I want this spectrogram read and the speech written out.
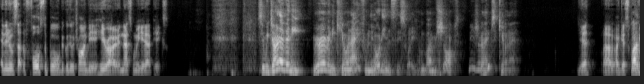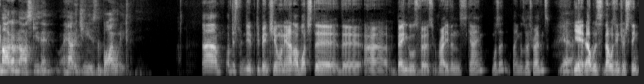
And then he'll start to force the ball because he'll try and be a hero, and that's when we get our picks. so we don't have any. We don't have any Q and A from the audience this week. I'm, I'm shocked. We usually got heaps of Q and A. Yeah, uh, I guess. But could- Mark, I'm going to ask you then. How did you use the bye week? Um, I've just been, chilling out. I watched the the uh, Bengals versus Ravens game. Was it Bengals versus Ravens? Yeah, Yeah, that was that was interesting.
